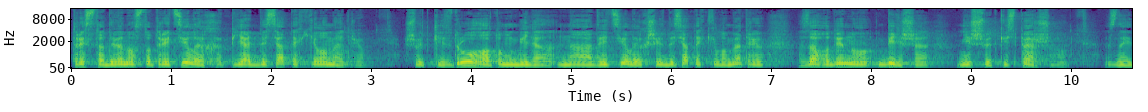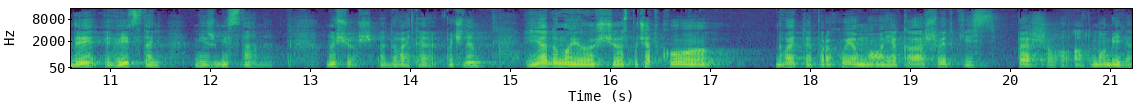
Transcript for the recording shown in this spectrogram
393,5 км. Швидкість другого автомобіля на 2,6 км за годину більша, ніж швидкість першого. Знайди відстань між містами. Ну що ж, давайте почнемо. Я думаю, що спочатку давайте порахуємо, яка швидкість першого автомобіля.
